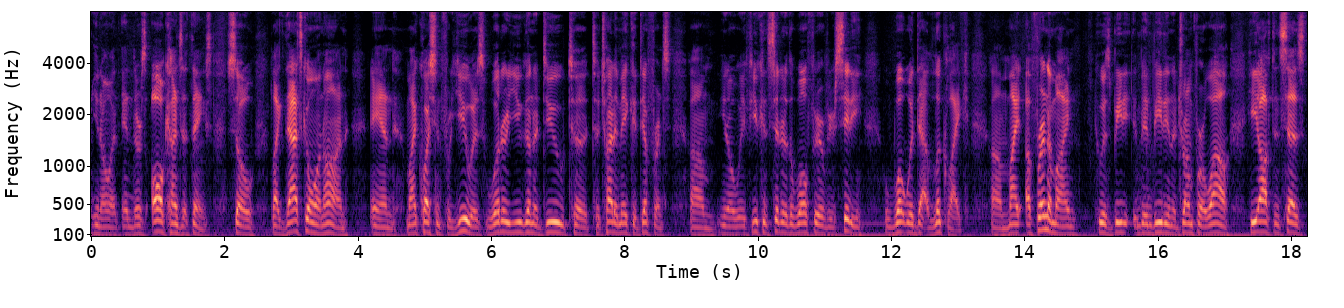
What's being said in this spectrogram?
you know, and, and there's all kinds of things. So like that's going on. And my question for you is, what are you going to do to to try to make a difference? Um, you know, if you consider the welfare of your city, what would that look like? Um, my a friend of mine who has beat, been beating the drum for a while, he often says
